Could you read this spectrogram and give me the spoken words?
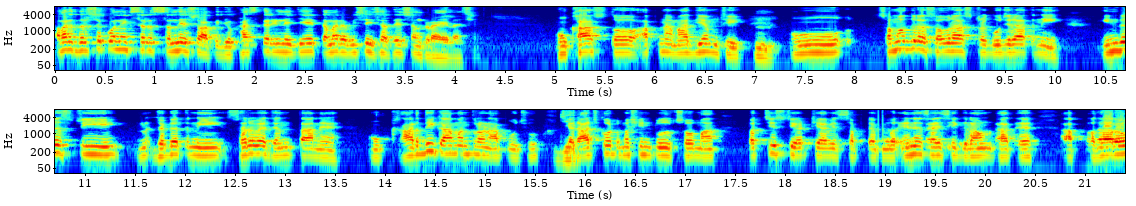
અમારા દર્શકોને એક સરસ સંદેશો આપી દો ખાસ કરીને જે તમારા વિષય સાથે સંકળાયેલા છે. હું ખાસ તો આપના માધ્યમથી હું સમગ્ર સૌરાષ્ટ્ર ગુજરાતની ઇન્ડસ્ટ્રી જગતની સર્વે જનતાને હું હાર્દિક આમંત્રણ આપું છું. કે રાજકોટ મશીન ટૂલ શોમાં પચીસથી અઠ્યાવીસ સપ્ટેમ્બર એનએસઆઈસી ગ્રાઉન્ડ ખાતે આપ પધારો.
